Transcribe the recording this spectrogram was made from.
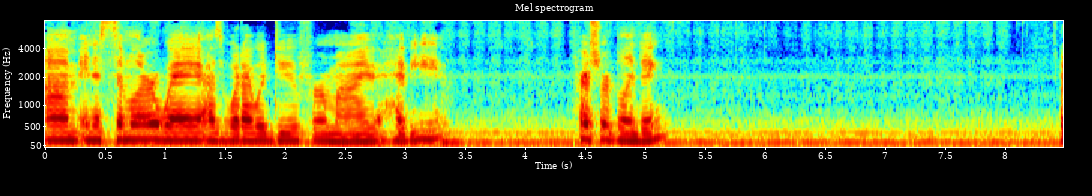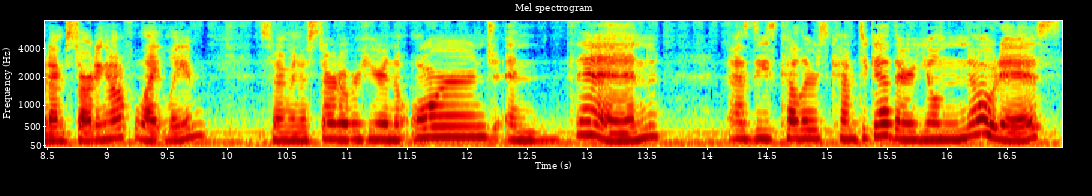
um, in a similar way as what I would do for my heavy pressure blending. But I'm starting off lightly. So I'm gonna start over here in the orange and then as these colors come together, you'll notice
